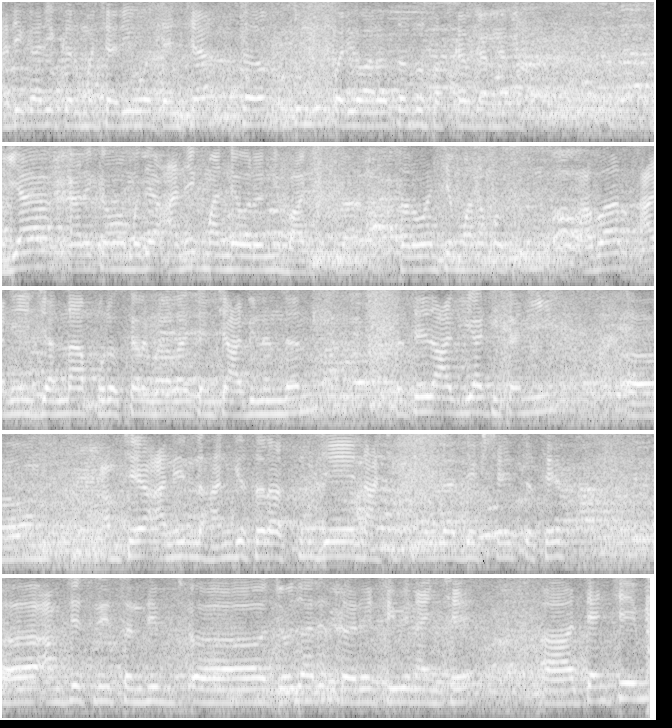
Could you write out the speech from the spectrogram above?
अधिकारी कर्मचारी व त्यांच्या सहकुटुंब परिवाराचा जो सत्कार करण्यात आला. या कार्यक्रमामध्ये अनेक मान्यवरांनी भाग घेतला. सर्वांचे मनापासून आभार आणि ज्यांना पुरस्कार मिळाला त्यांचे अभिनंदन. तसेच आज या ठिकाणी आमचे अनिल लहानगे सर असतील जे नाशिकचे जिल्हाध्यक्ष आहेत तसेच आमचे श्री संदीप जोझारे जोजारे सर आहेत टी व्ही नाईनचे त्यांचे मी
